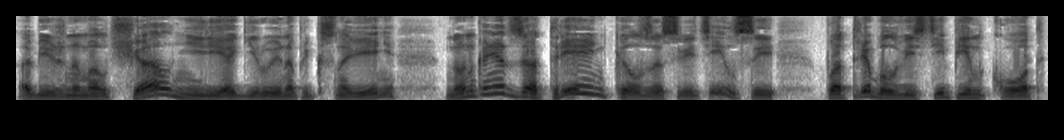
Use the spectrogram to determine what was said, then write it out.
обиженно молчал, не реагируя на прикосновение, но, наконец, затренькал, засветился и потребовал ввести пин-код,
